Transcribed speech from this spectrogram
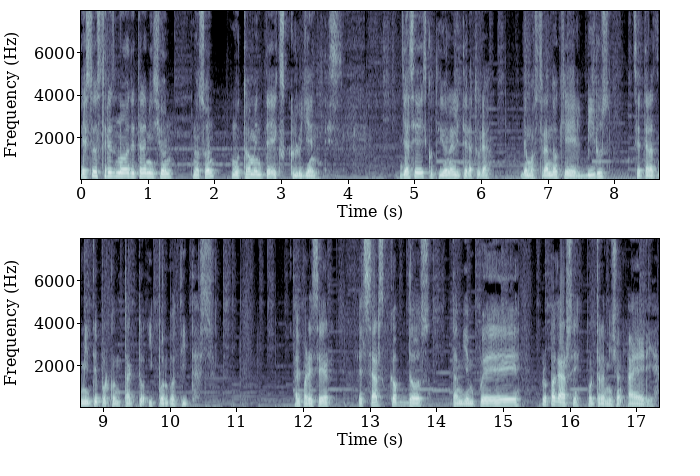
Estos tres modos de transmisión no son mutuamente excluyentes. Ya se ha discutido en la literatura, demostrando que el virus se transmite por contacto y por gotitas. Al parecer, el SARS-CoV-2 también puede propagarse por transmisión aérea.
